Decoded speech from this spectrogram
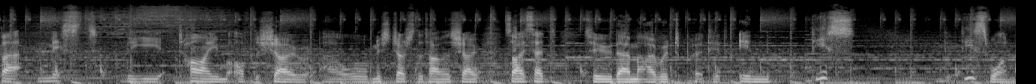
but missed the time of the show uh, or misjudged the time of the show. So I said to them I would put it in this this one,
